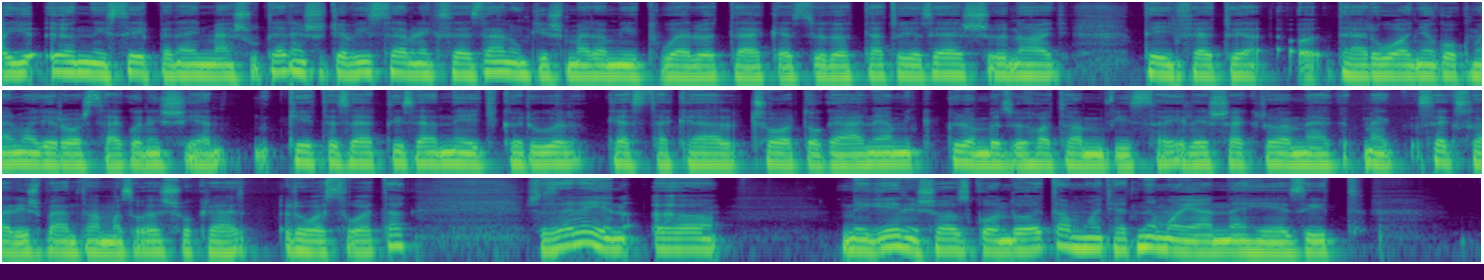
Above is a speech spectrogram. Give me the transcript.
jönni szépen egymás után, és hogyha visszaemlékszel, ez nálunk is már a MeToo előtt elkezdődött, tehát hogy az első nagy tényfeltáró anyagok már Magyarországon is ilyen 2014 körül kezdtek el csortogálni, amik különböző hatalmi visszaélésekről, meg, meg szexuális bántalmazásokról szóltak, és az elején uh, még én is azt gondoltam, hogy hát nem olyan nehéz itt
